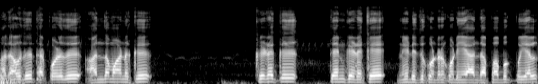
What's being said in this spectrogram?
அதாவது தற்பொழுது அந்தமானுக்கு கிழக்கு தென்கிழக்கே நீடித்து கொண்டிருக்கூடிய அந்த பபுக் புயல்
